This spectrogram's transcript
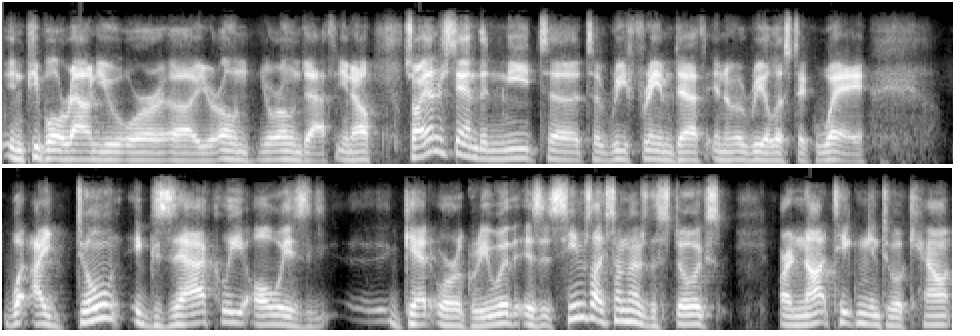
in people around you or uh, your own your own death. You know, so I understand the need to to reframe death in a realistic way. What I don't exactly always get or agree with is it seems like sometimes the Stoics are not taking into account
